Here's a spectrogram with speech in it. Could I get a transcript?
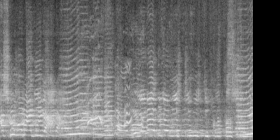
আসুক এলে দুটো মিষ্টি মিষ্টি কথা শুনবে।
